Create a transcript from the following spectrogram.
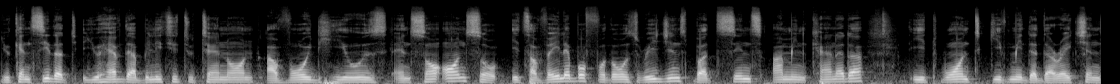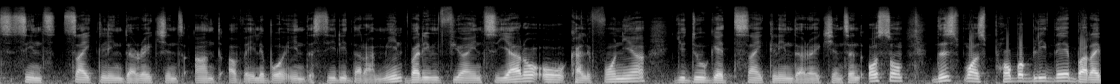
You can see that you have the ability to turn on avoid hills and so on. So it's available for those regions but since i'm in canada it won't give me the directions since cycling directions aren't available in the city that I'm in. But if you are in Seattle or California you do get cycling directions. And also this was probably there but I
